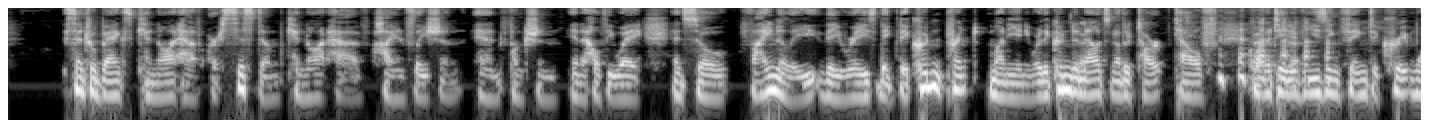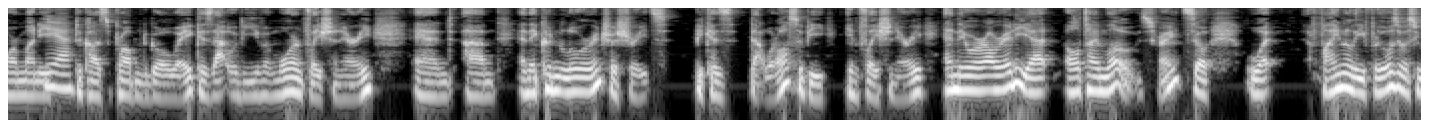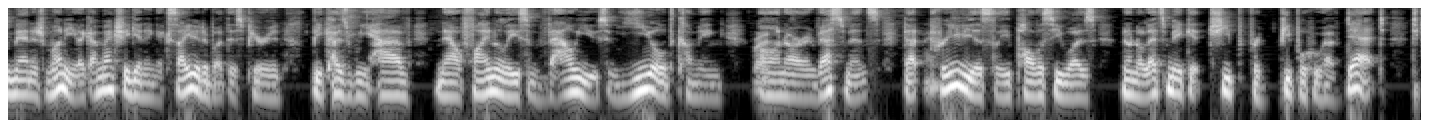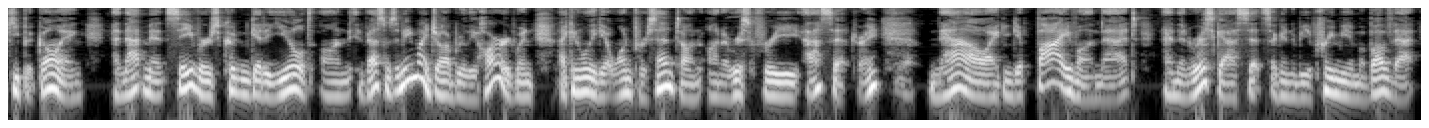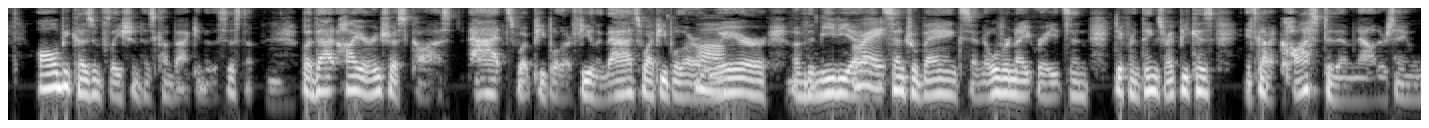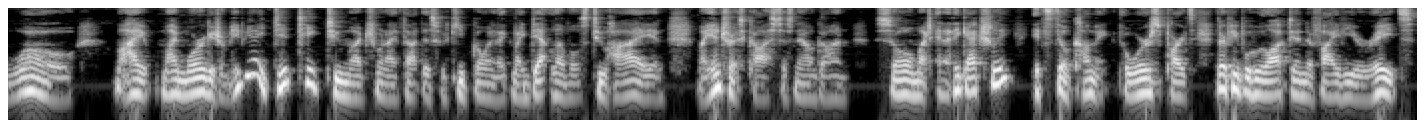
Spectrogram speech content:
central banks cannot have our system cannot have high inflation and function in a healthy way. And so finally they raised, they, they couldn't print money anymore. They couldn't yeah. announce another TARP, TALF quantitative easing thing to create more money yeah. to cause the problem to go away because that would be even more inflationary. And, um, and they couldn't lower interest rates because that would also be inflationary and they were already at all time lows, right? So what finally, for those of us who manage money, like I'm actually getting excited about this period because we have now finally some value, some yield coming right. on our investments that previously policy was, no, no, let's make it cheap for people who have debt to keep it going. And that meant savers couldn't get a yield on investments. It made my job really hard when I can only get 1% on, on a risk free asset, right? Yeah. Now I can get five on that. And then risk assets are going to be a premium above that, all because inflation has come back into the system. Mm. But that higher interest cost, that's what people are feeling. That's why people are Wow. aware of the media Right. and central banks and overnight rates and different things, right? Because it's got a cost to them now. They're saying, whoa, my, my mortgage, or maybe I did take too much when I thought this would keep going. Like my debt level's too high and my interest cost has now gone so much. And I think actually it's still coming. The worst parts, there are people who locked into five year rates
